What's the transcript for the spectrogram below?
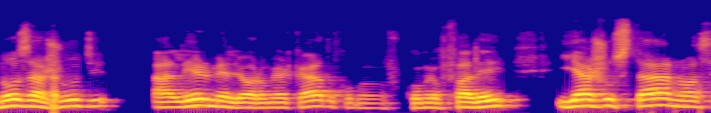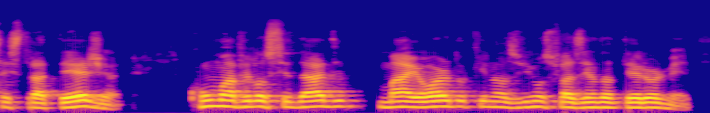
nos ajude a ler melhor o mercado, como, como eu falei, e ajustar a nossa estratégia com uma velocidade maior do que nós vimos fazendo anteriormente.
